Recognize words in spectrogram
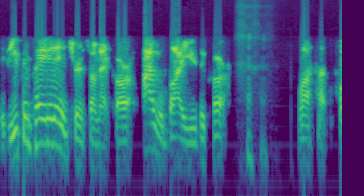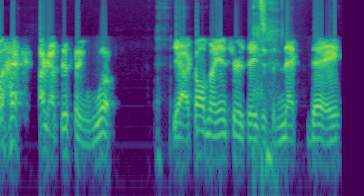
If you can pay the insurance on that car, I will buy you the car." well, I thought, "What heck? I got this thing whooped." Yeah, I called my insurance agent the next day.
